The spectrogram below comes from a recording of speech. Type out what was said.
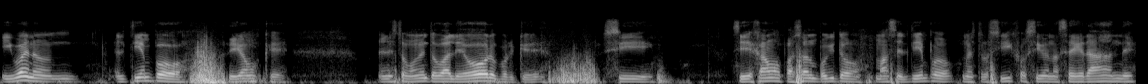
Y bueno, el tiempo, digamos que en estos momentos vale oro porque si, si dejamos pasar un poquito más el tiempo, nuestros hijos iban a ser grandes.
